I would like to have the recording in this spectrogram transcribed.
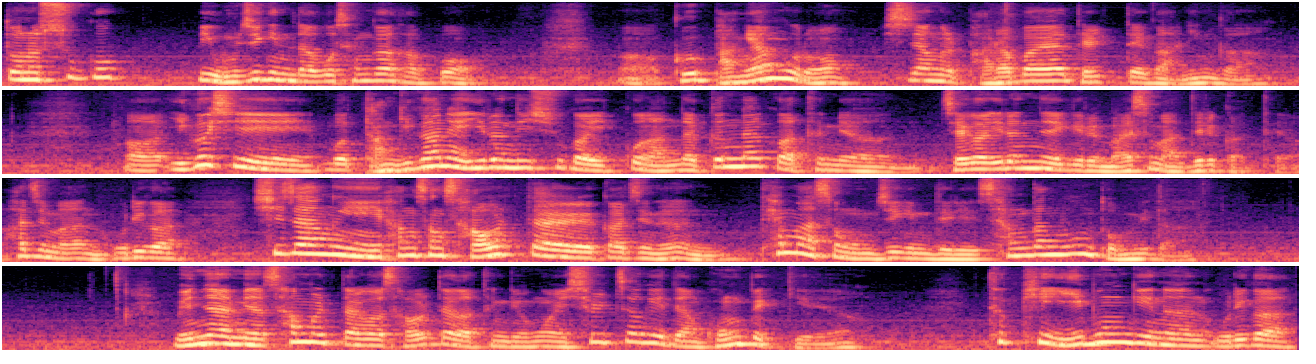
또는 수급이 움직인다고 생각하고 어, 그 방향으로 시장을 바라봐야 될 때가 아닌가 어, 이것이 뭐 단기간에 이런 이슈가 있고 난다 끝날 것 같으면 제가 이런 얘기를 말씀 안 드릴 것 같아요. 하지만 우리가 시장이 항상 4월달까지는 테마성 움직임들이 상당 부분 돕니다. 왜냐하면 3월달과 4월달 같은 경우에 실적에 대한 공백기예요. 특히 2분기는 우리가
